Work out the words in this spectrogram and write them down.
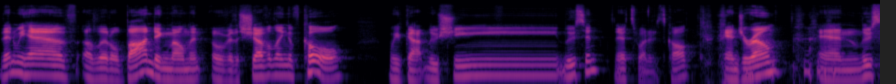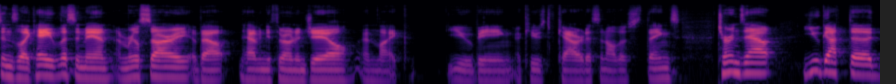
Then we have a little bonding moment over the shoveling of coal. We've got Lucien, Lucien, that's what it's called, and Jerome. and Lucien's like, hey, listen, man, I'm real sorry about having you thrown in jail and like you being accused of cowardice and all those things. Turns out you got the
